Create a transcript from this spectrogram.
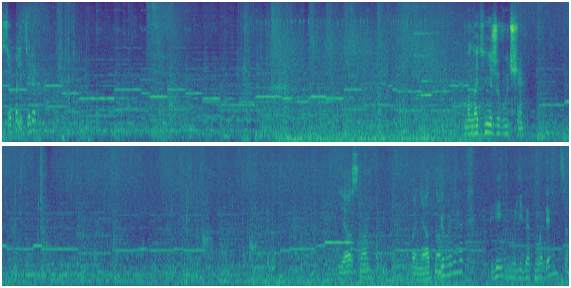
Все, полетели. Монати не живучие. Ясно. Понятно. Говорят, ведьмы едят младенцев.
